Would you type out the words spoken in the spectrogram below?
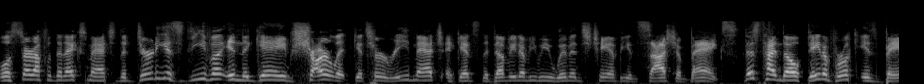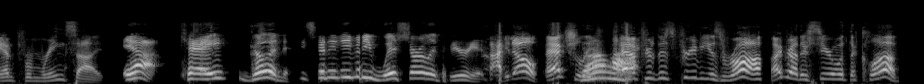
We'll start off with the next match. The dirtiest diva in the game, Charlotte, gets her rematch against the WWE Women's Champion Sasha Banks. This time, though, Dana Brooke is banned from ringside. Yeah. Okay, good. He shouldn't even be with Charlotte, period. I know. Actually, God. after this previous Raw, I'd rather see her with the club.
